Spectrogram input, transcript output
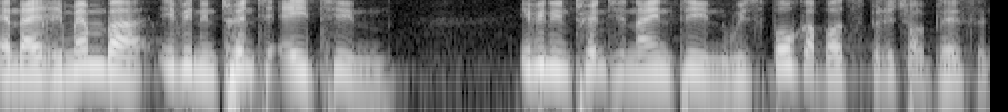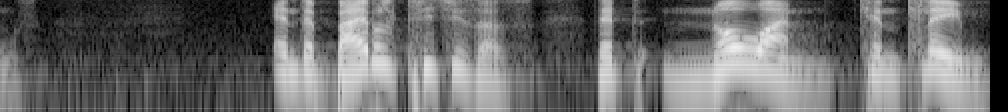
And I remember even in 2018, even in 2019, we spoke about spiritual blessings. And the Bible teaches us that no one can claim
